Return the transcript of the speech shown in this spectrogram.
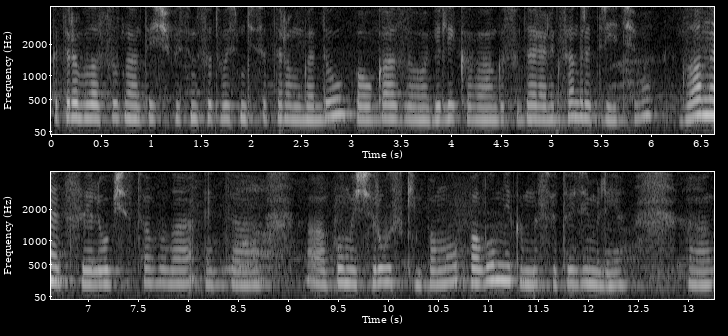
которое было создано в 1882 году по указу великого государя Александра III Главная цель общества была — это а, помощь русским паломникам на Святой Земле. А,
